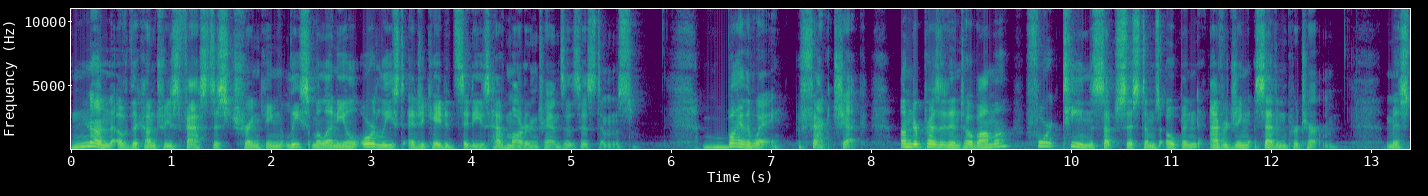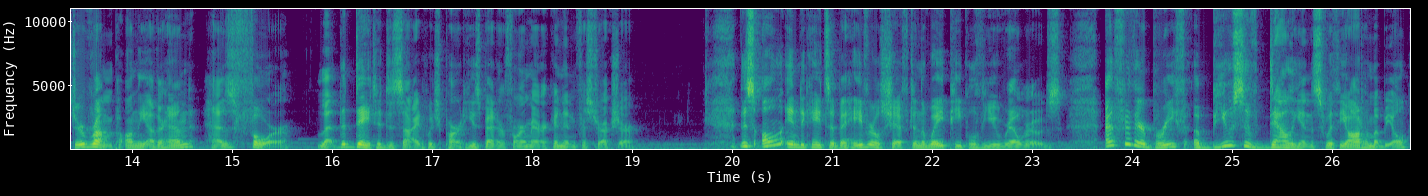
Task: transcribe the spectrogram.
none of the country's fastest shrinking, least millennial, or least educated cities have modern transit systems. By the way, fact check. Under President Obama, 14 such systems opened, averaging 7 per term. Mr. Rump, on the other hand, has 4. Let the data decide which party is better for American infrastructure. This all indicates a behavioral shift in the way people view railroads. After their brief, abusive dalliance with the automobile,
